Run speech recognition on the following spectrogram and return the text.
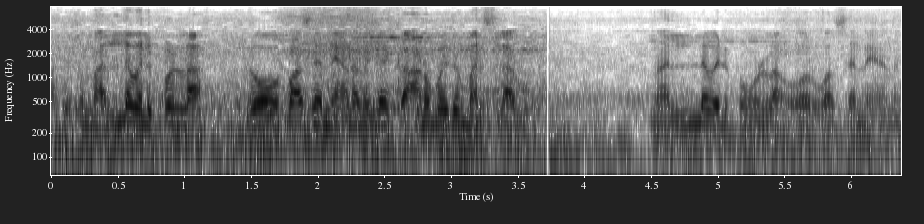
അത്യാവശ്യം നല്ല വലുപ്പമുള്ള ഒരു ഓവർപാസ് തന്നെയാണ്. നിങ്ങൾ കാണുമ്പോൾ ഇത് മനസ്സിലാകും. നല്ല വലുപ്പമുള്ള ഓവർപാസ് തന്നെയാണ്.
